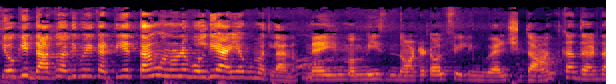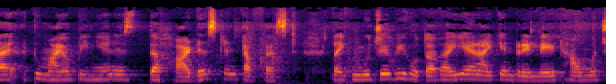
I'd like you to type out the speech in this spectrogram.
क्योंकि दादू दादी को ये करती है तंग उन्होंने बोल दिया आर्या को मत लाना। नहीं mummy is not at all feeling well दांत का दर्द to my opinion is the hardest and toughest like मुझे भी होता था ये and I can relate how much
